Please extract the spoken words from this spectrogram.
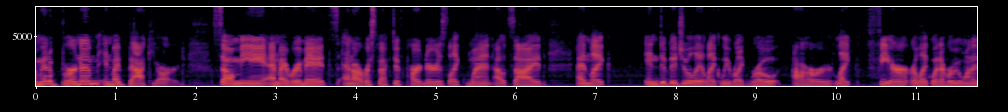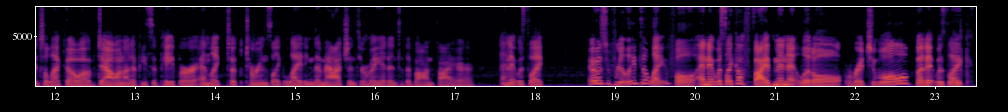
I'm gonna burn them in my backyard. So me and my roommates and our respective partners like went outside and like individually like we like wrote our like fear or like whatever we wanted to let go of down on a piece of paper and like took turns like lighting the match and throwing it into the bonfire and it was like it was really delightful and it was like a 5 minute little ritual but it was like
